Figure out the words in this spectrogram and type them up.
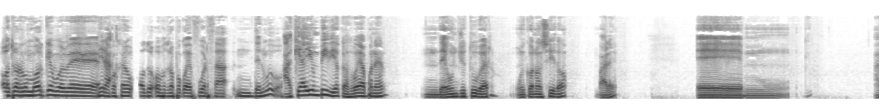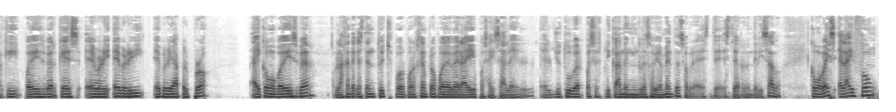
Otro rumor que vuelve Mira. a coger otro, otro poco de fuerza de nuevo. Aquí hay un vídeo que os voy a poner mm, de un youtuber muy conocido, ¿vale? Eh, aquí podéis ver que es Every, Every, Every Apple Pro. Ahí como podéis ver, la gente que esté en Twitch, por, por ejemplo, puede ver ahí, pues ahí sale el, el youtuber, pues explicando en inglés obviamente sobre este, este renderizado. Como veis, el iPhone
